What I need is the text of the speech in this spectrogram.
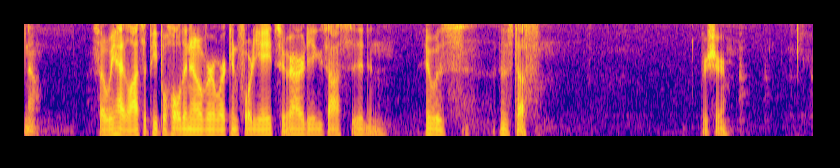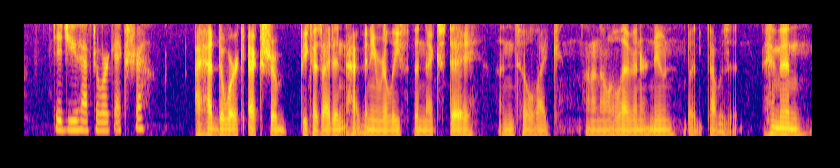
No. So we had lots of people holding over, working 48s who were already exhausted, and it was it was tough for sure. Did you have to work extra? I had to work extra because I didn't have any relief the next day until like I don't know 11 or noon, but that was it. And then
